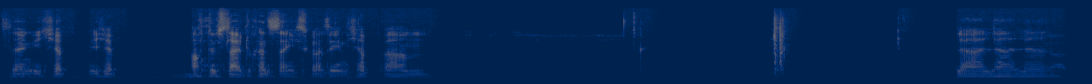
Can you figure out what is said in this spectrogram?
sagen, ich habe, ich habe, auf dem Slide, du kannst es eigentlich sogar sehen, ich habe, ähm, la la la.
